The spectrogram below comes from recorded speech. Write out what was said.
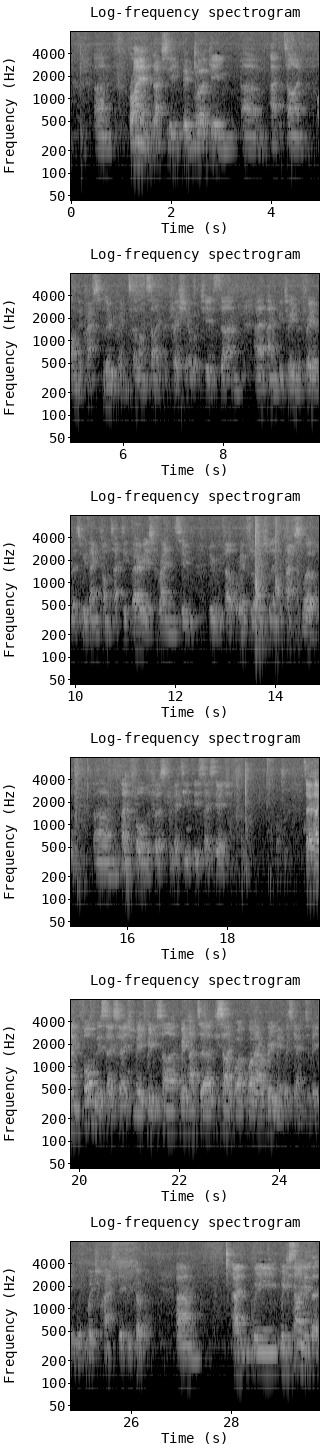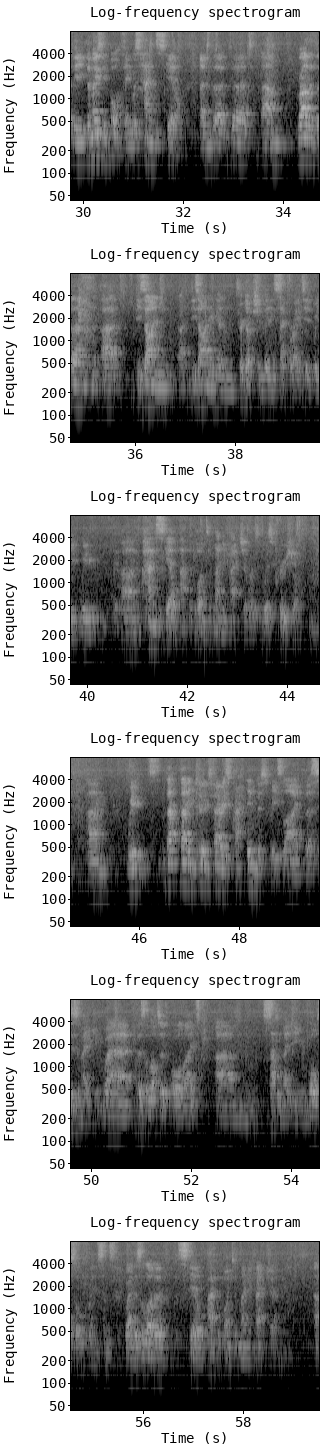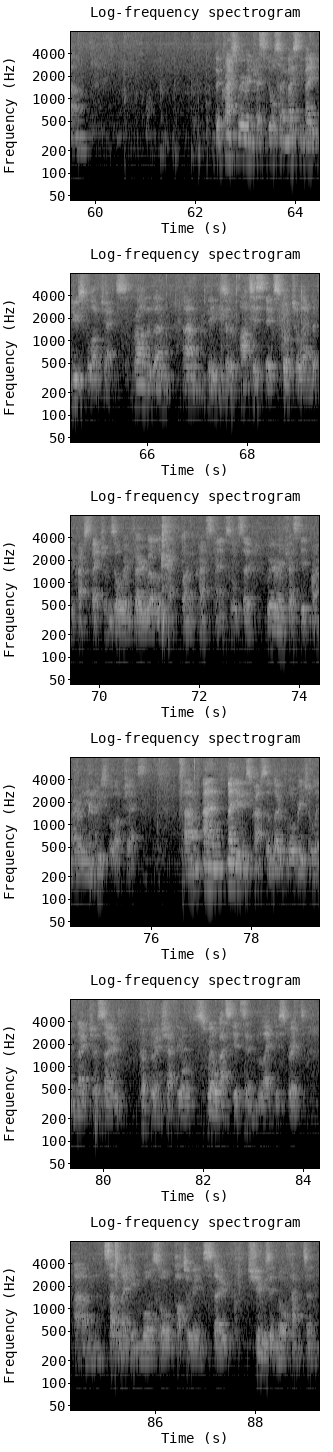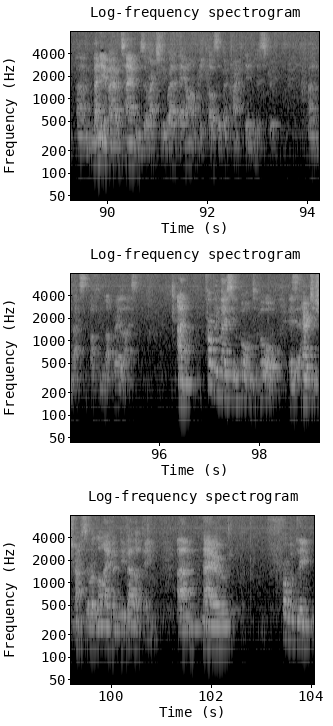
Um, Brian had actually been working um, at the time on the crafts blueprint alongside Patricia, which is, um, and, and between the three of us, we then contacted various friends who, who we felt were influential in the crafts world um, and formed the first committee of the association. So having formed the association, we, we, decide, we had to decide what, what our remit was going to be, which crafts did we cover. Um, and we, we decided that the, the most important thing was hand skill, and that, that um, rather than uh, design, uh, designing and production being separated, we, we um, hand skill at the point of manufacture was, was crucial. Um, we, that, that includes various craft industries like the scissor making, where there's a lot of, or like um, saddle making in Walsall, for instance, where there's a lot of skill at the point of manufacture. Um, the crafts we were interested also mostly made useful objects, rather than um, the sort of artistic, sculptural end of the craft spectrum is already very well looked at by the Crafts Council. So we're interested primarily in useful objects. Um, and many of these crafts are local or regional in nature, so cut-through in Sheffield, swill baskets in the Lake District, um, saddle making in Walsall, pottery in Stoke, shoes in Northampton. Um, many of our towns are actually where they are because of a craft industry. Um, that's often not realised. And probably most important of all is that heritage crafts are alive and developing. Um, now, probably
